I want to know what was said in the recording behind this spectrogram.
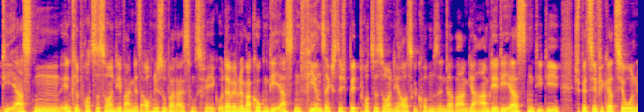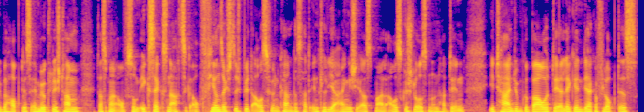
die ersten Intel-Prozessoren, die waren jetzt auch nicht super leistungsfähig. Oder wenn wir mal gucken, die ersten 64-Bit-Prozessoren, die rausgekommen sind, da waren ja AMD die ersten, die die Spezifikation überhaupt erst ermöglicht haben, dass man auf so einem x86 auch 64-Bit ausführen kann. Das hat Intel ja eigentlich erstmal ausgeschlossen und hat den Itanium gebaut, der legendär gefloppt ist.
